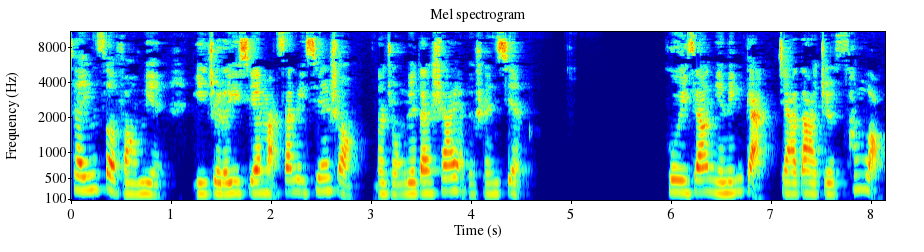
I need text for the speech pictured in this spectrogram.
在音色方面移植了一些马三立先生那种略带沙哑的声线，故意将年龄感加大至苍老，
